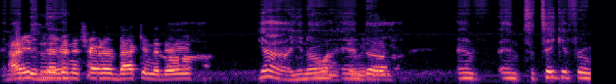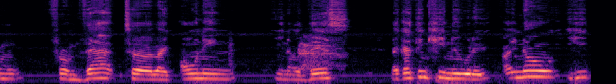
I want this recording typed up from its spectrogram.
And I I've used to live there. in a trailer back in the day. Uh, yeah, you know, and uh, and and to take it from from that to like owning, you know, this, like I think he knew what it. I know he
